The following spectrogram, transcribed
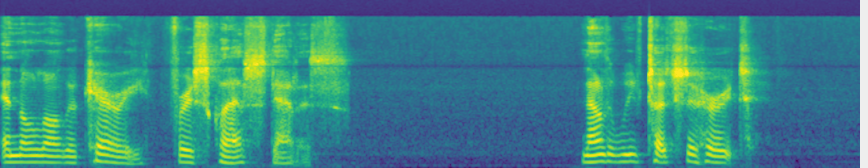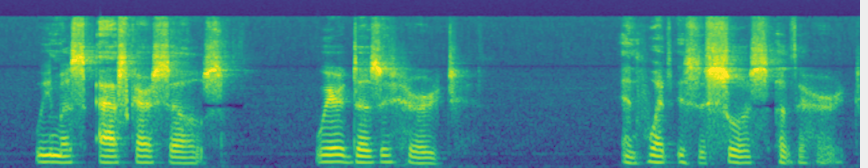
and no longer carry first class status. Now that we've touched the hurt, we must ask ourselves where does it hurt? And what is the source of the hurt?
